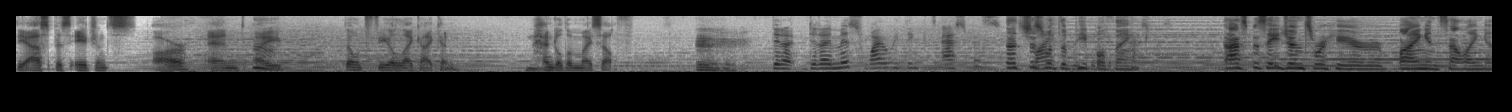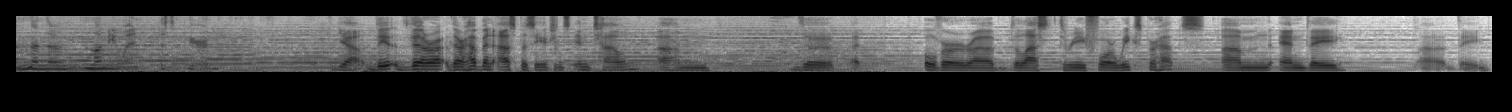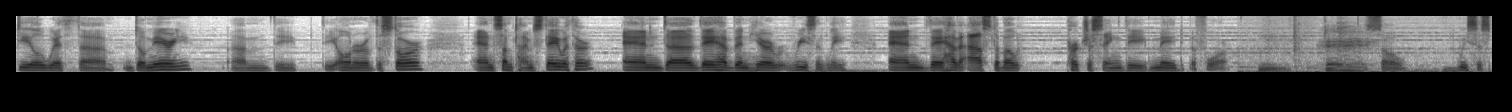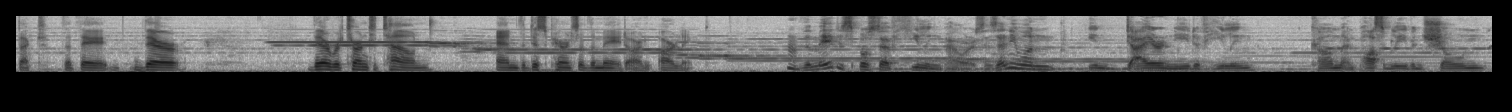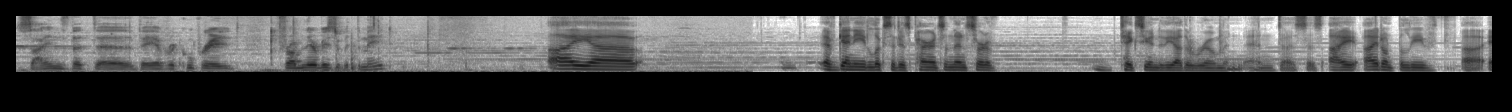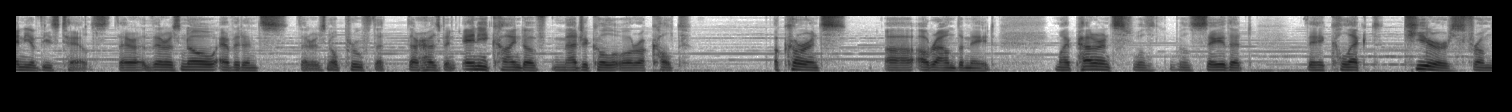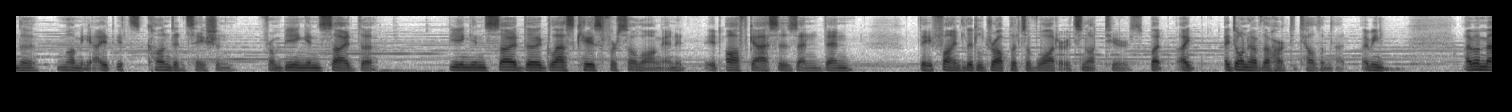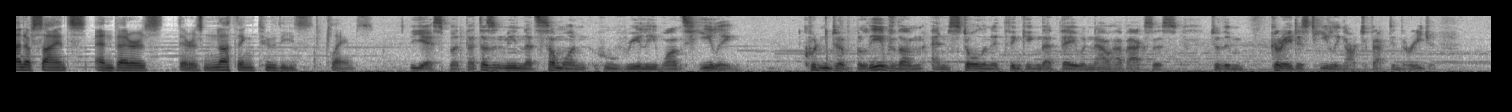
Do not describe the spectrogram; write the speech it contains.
the Aspis agents are, and I don't feel like I can handle them myself. Did I did I miss why we think it's Aspis? That's just Why what the people think. Aspis? Aspis agents were here buying and selling, and then the mummy went, disappeared. Yeah, the, there are, there have been Aspis agents in town. Um, the uh, over uh, the last three four weeks perhaps, um, and they uh, they deal with uh, Domiri, um, the the owner of the store, and sometimes stay with her. And uh, they have been here recently, and they have asked about purchasing the maid before. So we suspect that they their their return to town and the disappearance of the maid are, are linked. The maid is supposed to have healing powers. Has anyone in dire need of healing come and possibly even shown signs that uh, they have recuperated from their visit with the maid? I uh, Evgeny looks at his parents and then sort of takes you into the other room and, and uh, says, I, I don't believe uh, any of these tales. There, there is no evidence, there is no proof that there has been any kind of magical or occult occurrence uh, around the maid. My parents will, will say that they collect tears from the mummy. I, it's condensation from being inside the being inside the glass case for so long and it, it off gases and then they find little droplets of water. It's not tears. But I, I don't have the heart to tell them that. I mean, I'm a man of science and there's there is nothing to these claims. Yes, but that doesn't mean that someone who really wants healing couldn't have believed them and stolen it thinking that they would now have access to the greatest healing artifact in the region.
